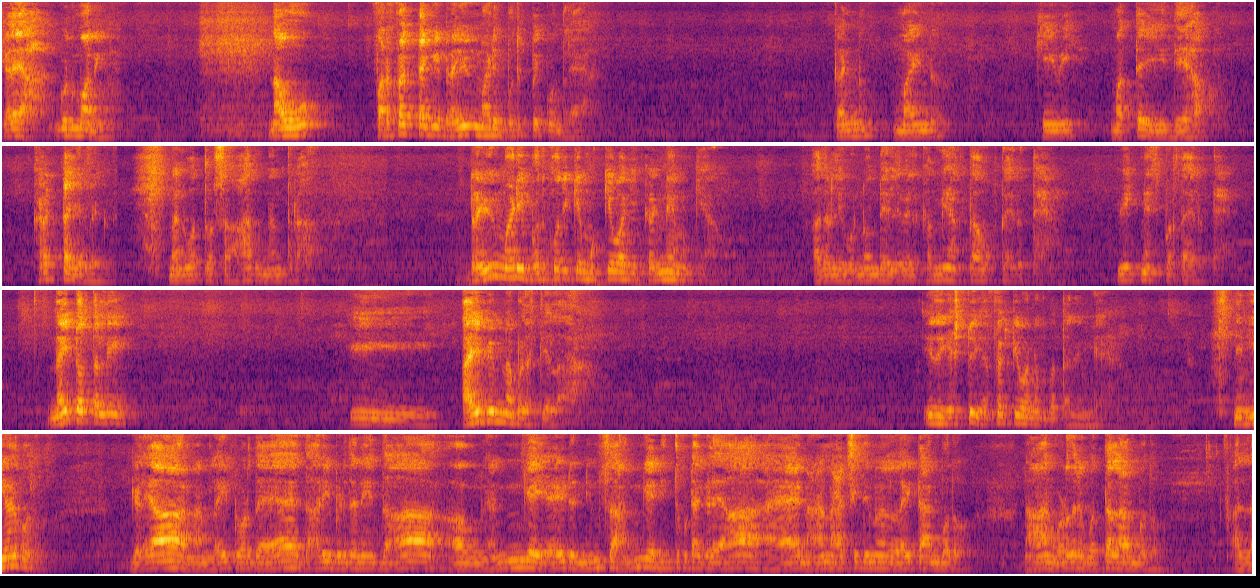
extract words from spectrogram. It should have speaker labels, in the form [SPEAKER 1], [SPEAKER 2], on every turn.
[SPEAKER 1] ಗೆಳೆಯ good morning ನಾವು ಪರ್ಫೆಕ್ಟಾಗಿ ಡ್ರೈವಿಂಗ್ ಮಾಡಿ ಬದುಕಬೇಕು ಅಂದರೆ ಕಣ್ಣು ಮೈಂಡು ಕಿವಿ, ಮತ್ತು ಈ ದೇಹ ಕರೆಕ್ಟಾಗಿರಬೇಕು ನಲ್ವತ್ತು ವರ್ಷ ಆದ ನಂತರ ಡ್ರೈವಿಂಗ್ ಮಾಡಿ ಬದುಕೋದಕ್ಕೆ ಮುಖ್ಯವಾಗಿ ಕಣ್ಣೇ ಮುಖ್ಯ. ಅದರಲ್ಲಿ ಒಂದೊಂದೇ ಲೆವೆಲ್ ಕಮ್ಮಿ ಆಗ್ತಾ ಹೋಗ್ತಾ ಇರುತ್ತೆ. ವೀಕ್ನೆಸ್ ಬರ್ತಾ ಇರುತ್ತೆ. ನೈಟ್ ಹೊತ್ತಲ್ಲಿ ಈ ಐ ಬಿಮ್ನ ಬಳಸ್ತೀಯಲ್ಲ? ಇದು ಎಷ್ಟು ಎಫೆಕ್ಟಿವ್ ಅನ್ನೋದು ಗೊತ್ತಾ ನಿಮಗೆ ನೀನು ಹೇಳ್ಬೋದು. ಗೆಳೆಯ, ನಾನು ಲೈಟ್ ಹೊಡೆದೆ, ದಾರಿ ಬಿಡ್ದೇ ಇದ್ದ. ಅವ್ನು ಹಂಗೆ ಎರಡು ನಿಮಿಷ ಹಂಗೆ ನಿಂತುಬಿಟ್ಟ ಗೆಳೆಯ. ಏ, ನಾನು ಹಾಕ್ಸಿದ್ದೀನಿ ಲೈಟ್ ಅನ್ಬೋದು. ನಾನು ಹೊಡೆದ್ರೆ ಗೊತ್ತಲ್ಲ ಅನ್ಬೋದು. ಅಲ್ಲ,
